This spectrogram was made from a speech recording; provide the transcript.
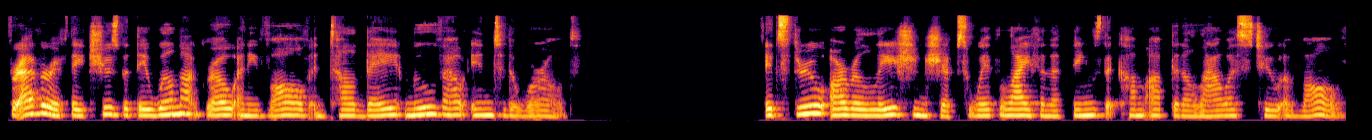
forever if they choose, but they will not grow and evolve until they move out into the world. It's through our relationships with life and the things that come up that allow us to evolve.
